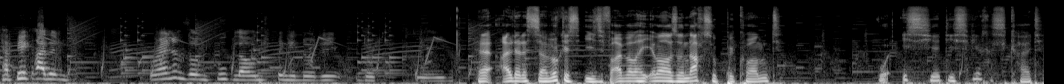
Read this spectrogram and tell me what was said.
Ich hab hier gerade einen random so einen Kugler und springe nur die, durch die. Hä, Alter, das ist ja wirklich easy. Vor allem, weil man hier immer so Nachschub bekommt. Wo ist hier die Schwierigkeit?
